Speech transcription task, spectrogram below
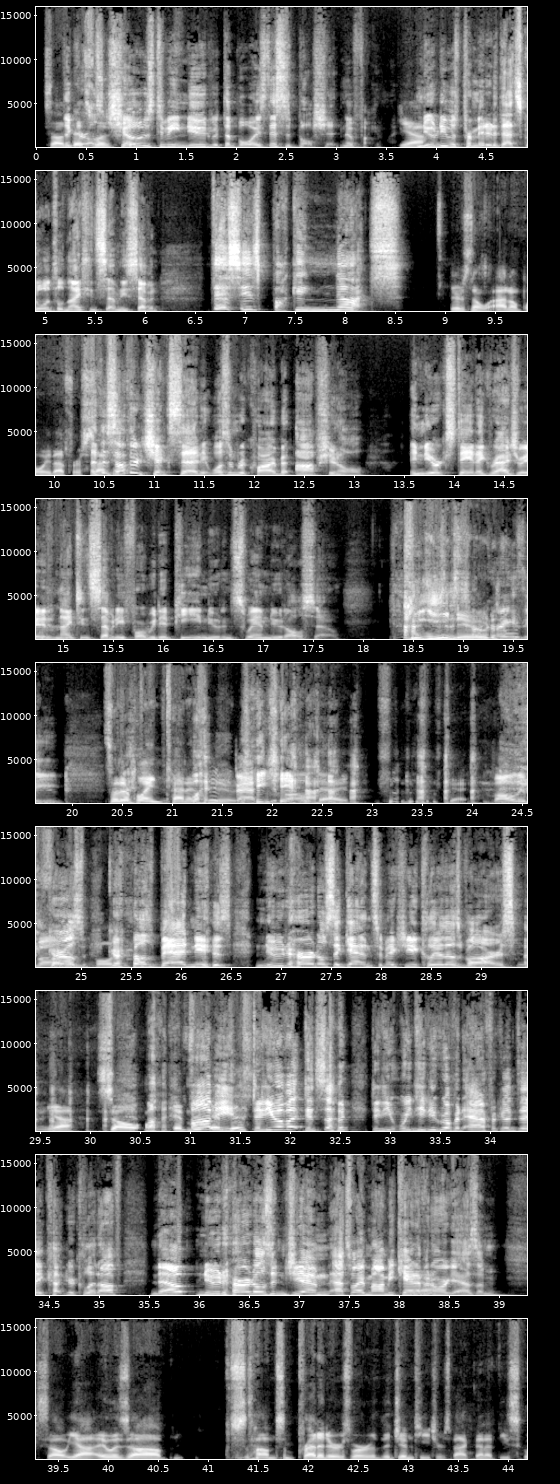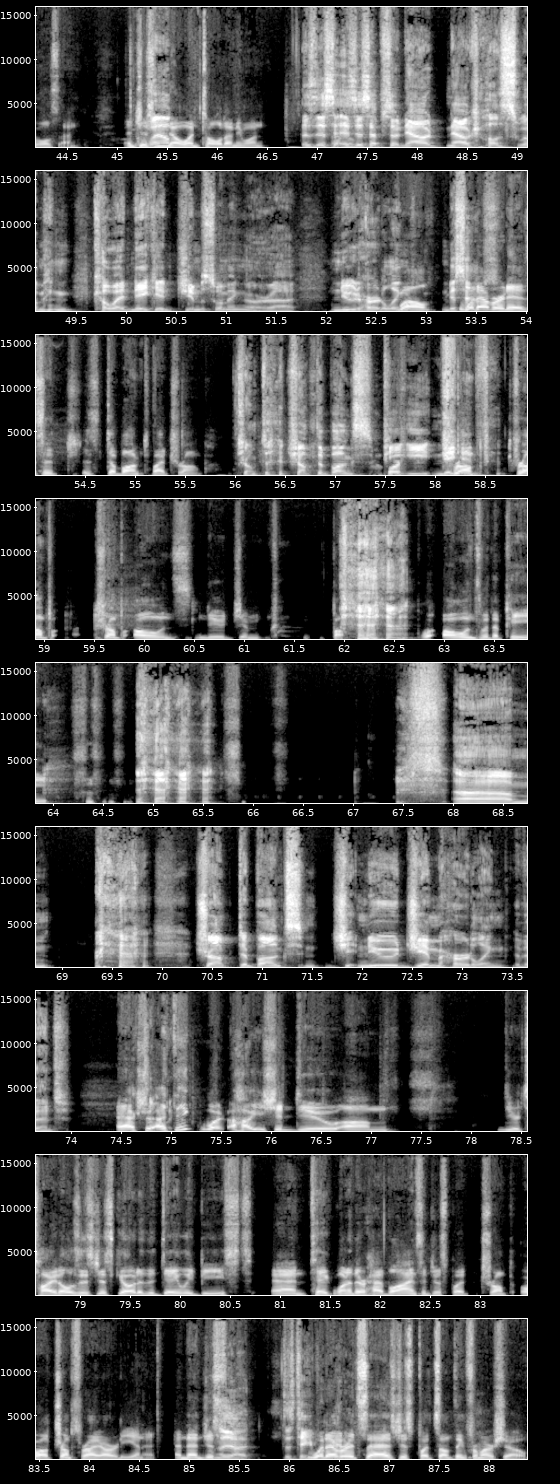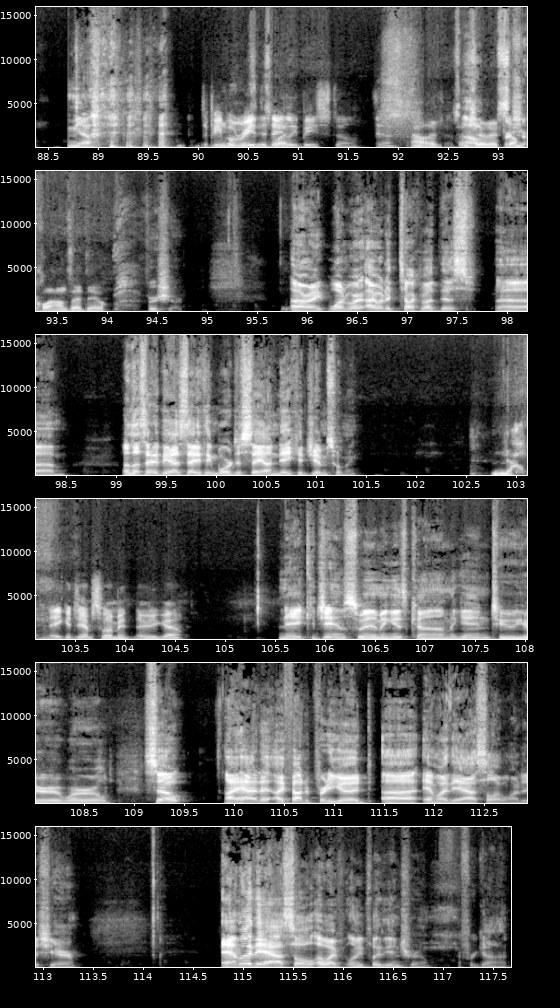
So The this girls was chose to be nude with the boys. This is bullshit. No fucking way. Yeah. Nudity was permitted at that school until 1977. This is fucking nuts. There's no way. I don't believe that for a second. And this other chick said it wasn't required but optional. In New York State, I graduated in 1974. We did PE nude and swam nude also. PE is so nude. crazy. So they're playing tennis What? nude. Basketball, Okay. okay. volleyball. Girls, girls, bad news. Nude hurdles again, so make sure you clear those bars. Yeah. So if, Mommy, if this did you have a did someone did you did you grow up in Africa? Did they cut your clit off? Nope, nude hurdles in gym. That's why mommy can't have an orgasm. so yeah, it was uh some some predators were the gym teachers back then at these schools then. And just Well- no one told anyone. Is this is this episode now now called swimming co-ed naked gym swimming or uh, nude hurdling? Well, mishaps? whatever it is, it, it's debunked by Trump. Trump Trump debunks PE naked. Trump Trump Trump owns nude gym owns with a P. um, Trump debunks g- nude gym hurdling event. Actually, I Something like think what how you should do um your titles is just go to the Daily Beast and take one of their headlines and just put Trump. Well, Trump's probably already in it, and then just yeah, just take it whatever verbatim. it says, just put something from our show. Yeah. Do people the read the easiest way. Daily Beast still? Is that- Oh, I'm Oh, sure there's some sure. clowns that do. for sure. All right, one more. I want to talk about this. Um, unless anything has anything more to say on naked gym swimming. No, Naked gym swimming. There you go. Naked gym swimming is coming into your world. So I had a, I found a pretty good uh, "Am I the asshole?" I wanted to share. Am I the asshole? Oh, I, let me play the intro. I forgot.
